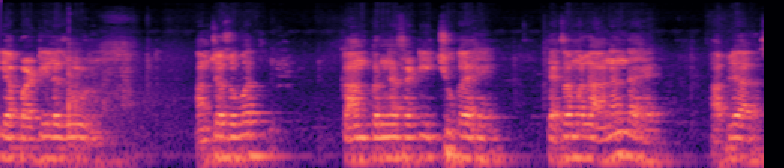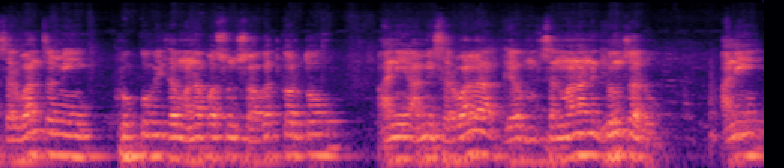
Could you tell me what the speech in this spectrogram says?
या पार्टीला जोडून आमच्यासोबत काम करण्यासाठी इच्छुक आहे. त्याचा मला आनंद आहे. आपल्या सर्वांचं मी खूप खूप इथं मनापासून स्वागत करतो आणि आम्ही सर्वाला घेऊ सन्मानाने घेऊन चालू. आणि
